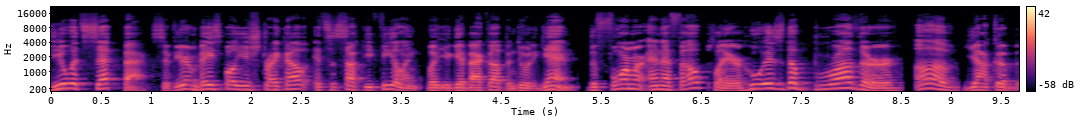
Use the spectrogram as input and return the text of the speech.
deal with setbacks. If you're in baseball, you strike out, it's a sucky feeling, but you get back up and do it again. The former NFL player who is the brother of Yaqub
